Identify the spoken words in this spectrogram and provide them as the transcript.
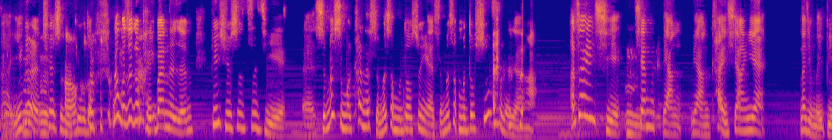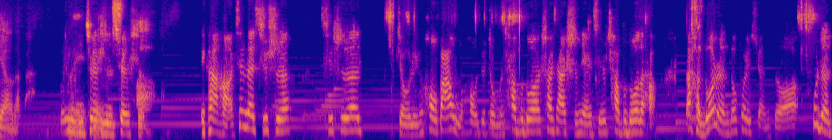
啊，一个人确实很孤独。那么这个陪伴的人必须是自己，呃，什么什么看着什么什么都顺眼，什么什么都舒服的人啊。啊，在一起相两两看相厌，那就没必要了吧？嗯，确实确实。你看哈，现在其实其实九零后、八五后，就是我们差不多上下十年，其实差不多的哈。那很多人都会选择或者。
